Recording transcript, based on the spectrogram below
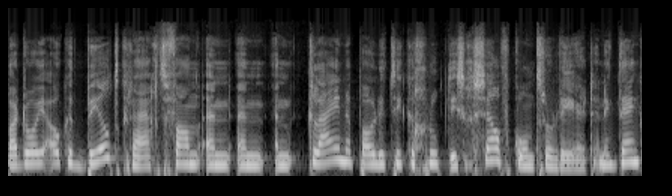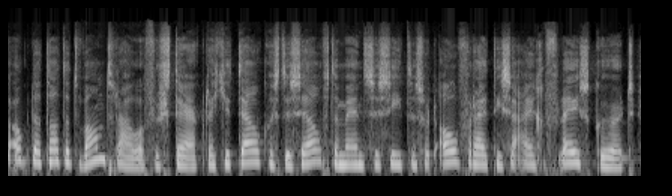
Waardoor je ook het beeld krijgt van een, een, een kleine politieke groep die zichzelf controleert. En ik denk ook dat dat het wantrouwen versterkt. Dat je telkens dezelfde mensen ziet, een soort overheid die zijn eigen vlees keurt.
